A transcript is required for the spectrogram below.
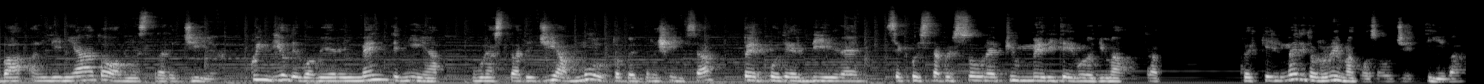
va allineato a una strategia quindi io devo avere in mente mia una strategia molto ben precisa per poter dire se questa persona è più meritevole di un'altra. Perché il merito non è una cosa oggettiva,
